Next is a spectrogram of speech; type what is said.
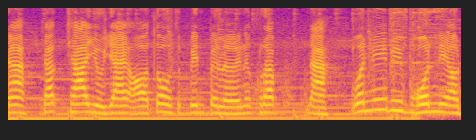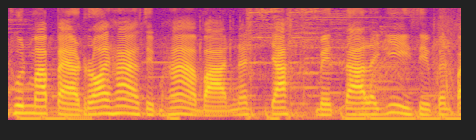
นะชักช้าอยู่ยายออโต้สปินไปเลยนะครับนะวันนี้พี่พลเนี่ยเอาทุนมา 855 บาทนะจ๊ะเมตตาละ 20 กันไป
